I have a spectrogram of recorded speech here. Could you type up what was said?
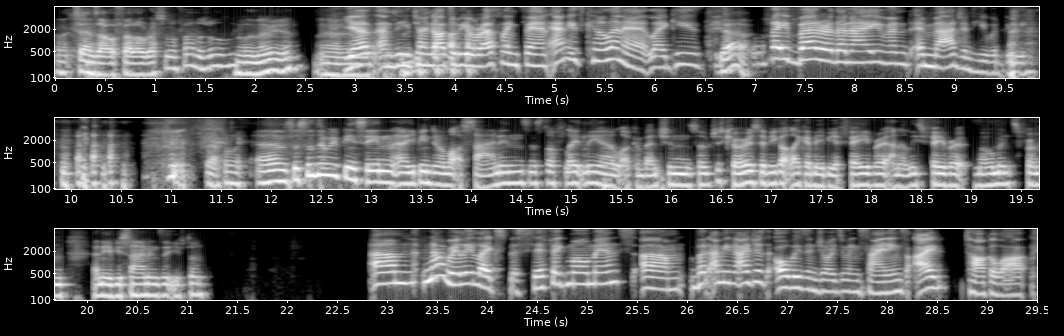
and it turns out a fellow wrestling fan as well. Well, no, yeah. Um, yes, and he turned out to be a wrestling fan, and he's killing it. Like he's yeah, way better than I even imagined he would be. Definitely. Um, so something we've been seeing, uh, you've been doing a lot of signings and stuff lately, and a lot of conventions. So I'm just curious, have you got like a maybe a favorite and at least favorite moments from any of your signings that you've done? Um, not really like specific moments. Um, but I mean, I just always enjoy doing signings. I talk a lot.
